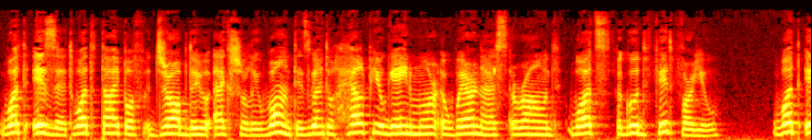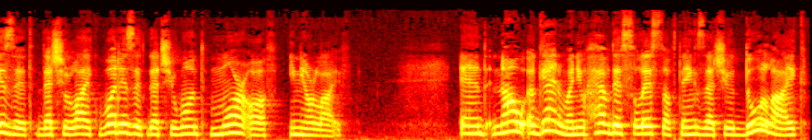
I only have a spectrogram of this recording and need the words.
what is it? What type of job do you actually want? It's going to help you gain more awareness around what's a good fit for you. What is it that you like? What is it that you want more of in your life? And now, again, when you have this list of things that you do like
